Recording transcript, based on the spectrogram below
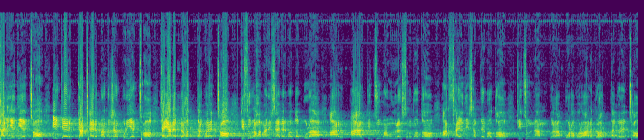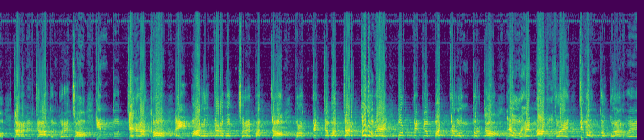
চালিয়ে দিয়েছ, ইটের কাঠের মাদ্রাসা পুড়িয়েছ, যেই আলেমকে হত্যা করেছ, কিছু রহমানি সাহেবের মতো কিছু মামুনুল ইসলামের মতো আর সাইদি সাহেবদের মতো কিছু নাম করা বড় বড় আলেমকে হত্যা করেছ, কারা নির্যাতন করেছ, কিন্তু জেনে রাখো, এই বারো তেরো বছরের বাচ্চা, প্রত্যেকটা বাচ্চার কলবে প্রত্যেকটা বাচ্চার অন্তরটা লৌহে মাহফুজ হয়ে জীবন্ত কোরআন হয়ে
